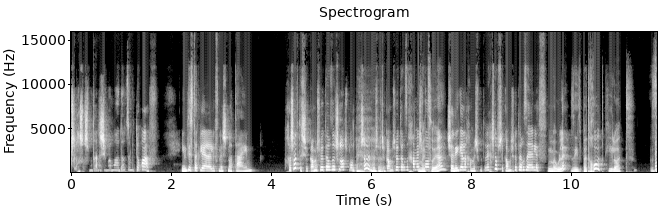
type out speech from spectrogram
יש לך 300 אנשים במועדון, זה מטורף. אם תסתכלי עליה לפני שנתיים, חשבתי שכמה שיותר זה 300, עכשיו אני חושבת שכמה שיותר זה 500. מצוין. כשאני אגיע ל-500, אני חושב שכמה שיותר זה 1,000. מעולה, זה התפתחות, כאילו את, זה,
